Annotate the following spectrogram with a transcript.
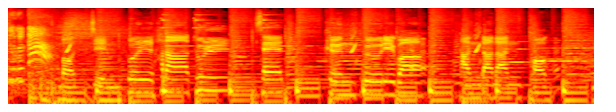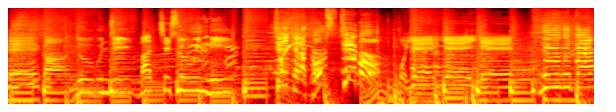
누굴까? 멋진 뿔 하나 둘 셋 큰 프릴과 단단한 턱 내가 누군지 맞힐 수 있니? 트리케라톱스 트레보. 오예예 예. 누굴까?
